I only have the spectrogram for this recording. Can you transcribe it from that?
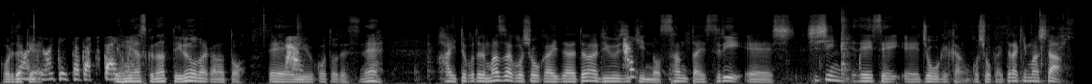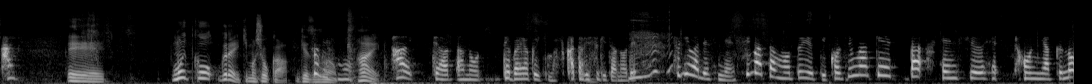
これだけ読み。やすくなっているのだからと、えーはいいうことですね。はいということでまずはご紹介いただいたのは龍磁金の3対3、えーし指針平成、えー上下巻ご紹介いただきました。はいえーもう一個ぐらいいきましょうか池澤さん。はい。はい、じゃあ、あの手早くいきます。語りすぎたので。次はですね、柴田元幸、小島啓太編集へ翻訳の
